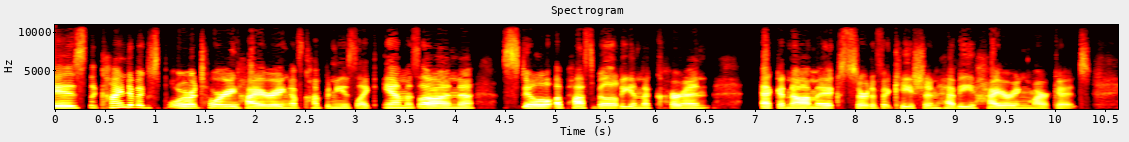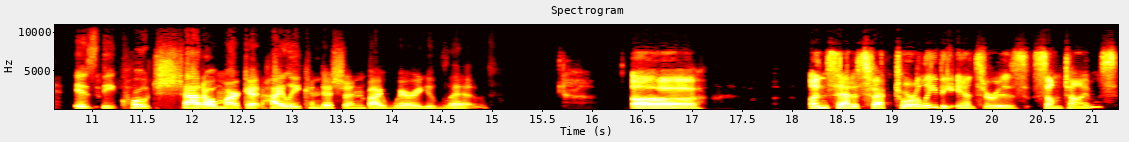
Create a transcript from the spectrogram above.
Is the kind of exploratory hiring of companies like Amazon still a possibility in the current economic certification heavy hiring market? Is the quote shadow market highly conditioned by where you live? Uh, unsatisfactorily, the answer is sometimes,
